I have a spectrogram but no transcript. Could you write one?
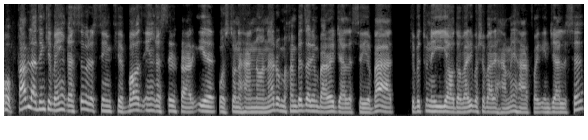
خب قبل از اینکه به این قصه برسیم که باز این قصه فرعی استون حنانه رو می‌خوایم بذاریم برای جلسه بعد که بتونه یه یادآوری باشه برای همه حرفای این جلسه.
